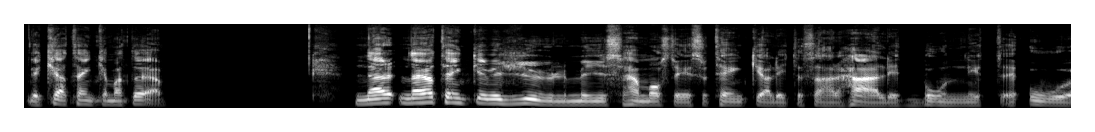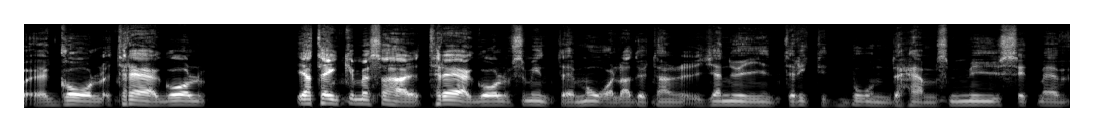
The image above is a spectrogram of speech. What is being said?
Det kan jag tänka mig att det är. När, när jag tänker med julmys hemma hos dig så tänker jag lite så här härligt bonnigt eh, o, golv, trägolv. Jag tänker mig så här trägolv som inte är målade utan genuint riktigt bondhemsmysigt med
